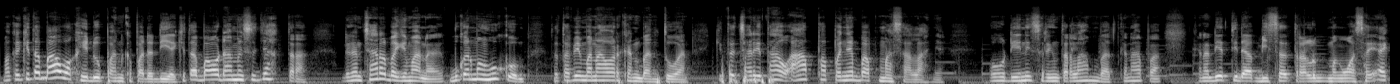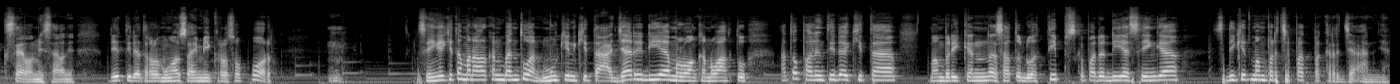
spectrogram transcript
maka kita bawa kehidupan kepada dia. Kita bawa damai sejahtera. Dengan cara bagaimana? Bukan menghukum, tetapi menawarkan bantuan. Kita cari tahu apa penyebab masalahnya. Oh, dia ini sering terlambat. Kenapa? Karena dia tidak bisa terlalu menguasai Excel misalnya. Dia tidak terlalu menguasai Microsoft Word. Sehingga kita menawarkan bantuan. Mungkin kita ajari dia meluangkan waktu atau paling tidak kita memberikan satu dua tips kepada dia sehingga sedikit mempercepat pekerjaannya.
